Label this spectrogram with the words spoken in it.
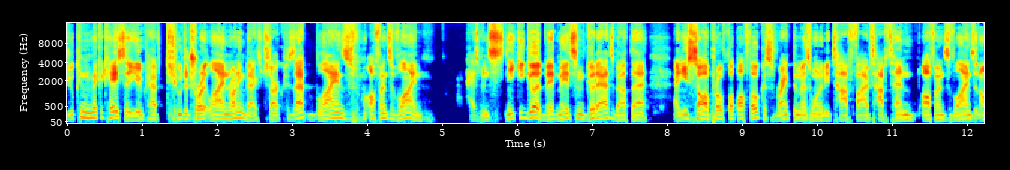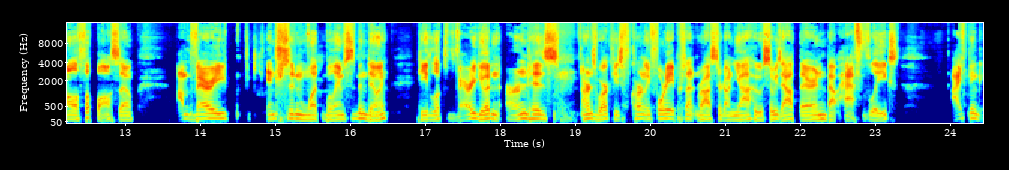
you can make a case that you have two Detroit Lion running backs start because that Lions offensive line has been sneaky good. They've made some good ads about that. And you saw Pro Football Focus rank them as one of the top five, top 10 offensive lines in all of football. So I'm very interested in what Williams has been doing. He looked very good and earned his earned his work. He's currently 48% rostered on Yahoo, so he's out there in about half of leagues. I think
